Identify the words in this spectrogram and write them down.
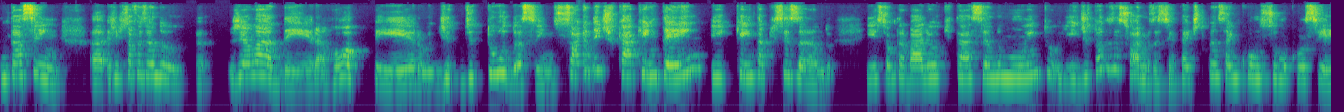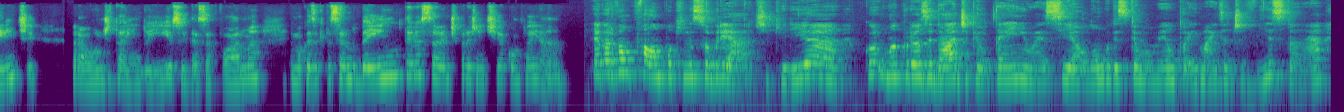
então, assim, a gente está fazendo geladeira, roupeiro, de, de tudo, assim, só identificar quem tem e quem está precisando. E isso é um trabalho que está sendo muito, e de todas as formas, assim, até de pensar em consumo consciente, para onde está indo isso, e dessa forma, é uma coisa que está sendo bem interessante para a gente acompanhar. E agora vamos falar um pouquinho sobre arte. Queria uma curiosidade que eu tenho é se ao longo desse teu momento aí mais ativista, né?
